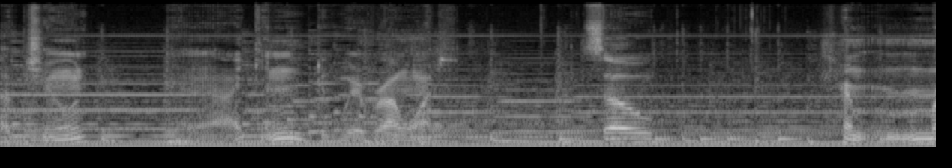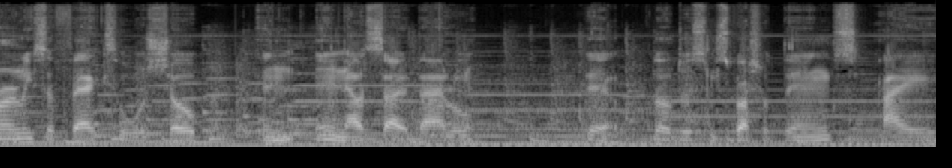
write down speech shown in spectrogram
of June, and I can do whatever I want. So, Merlee's effects will show up in, in and outside of battle. They'll, they'll do some special things. I,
